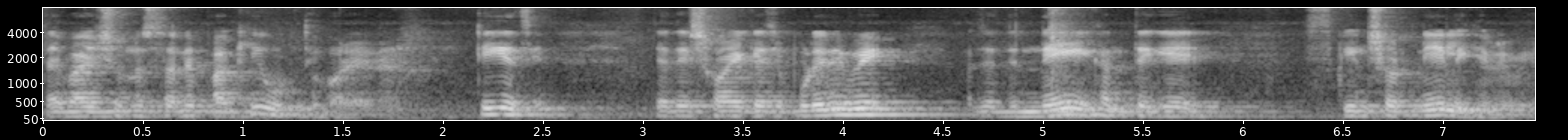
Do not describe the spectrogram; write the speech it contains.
তাই বায়ুশূন্য স্থানে পাখি উঠতে পারে না। ঠিক আছে? যাদের সবাই কাছে পড়ে নেবে, আর যাদের নেই, এখান থেকে স্ক্রিনশট নিয়ে লিখে নেবে।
